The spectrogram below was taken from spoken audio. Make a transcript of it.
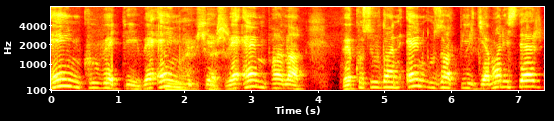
en kuvvetli ve en Allah yüksek ve en parlak ve kusurdan en uzak bir cemal ister.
